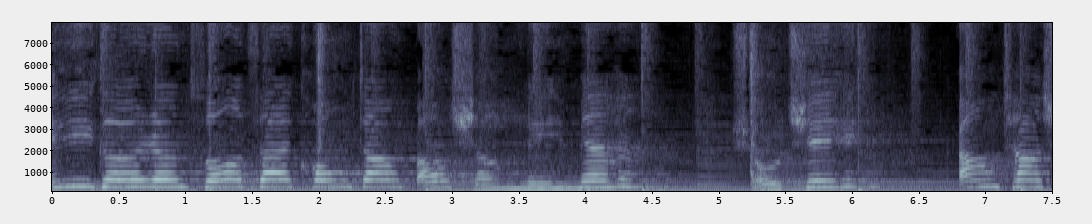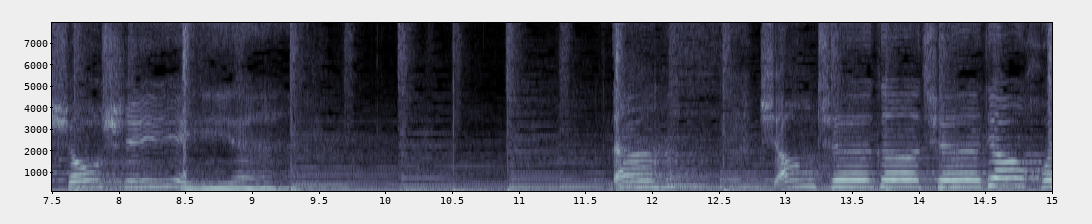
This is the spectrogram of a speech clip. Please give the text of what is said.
一个人坐在空荡包厢里面，手机。让他休息一夜，难想切割切掉回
